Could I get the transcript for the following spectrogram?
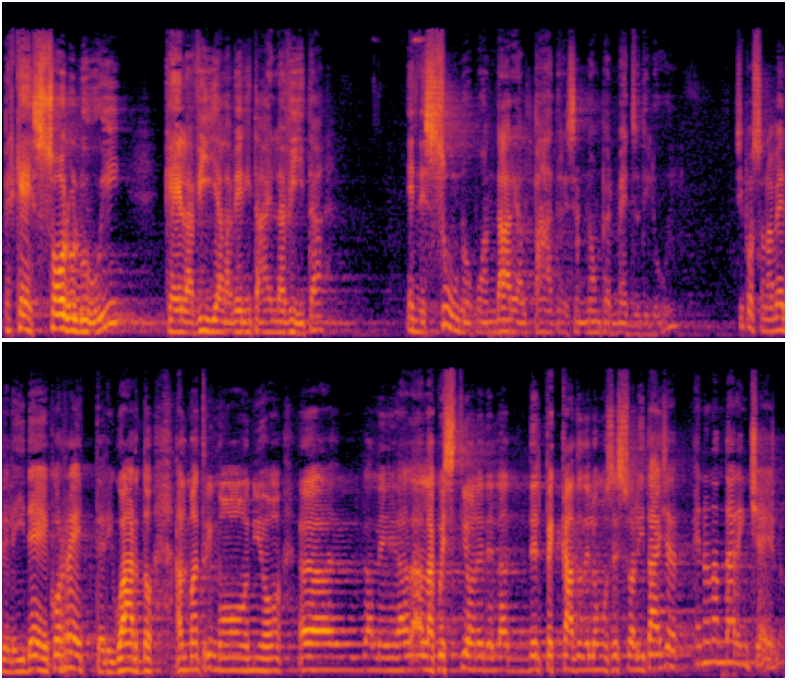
perché è solo Lui che è la via, la verità e la vita, e nessuno può andare al Padre se non per mezzo di Lui. Si possono avere le idee corrette riguardo al matrimonio, eh, alle, alla, questione della, del peccato dell'omosessualità, eccetera, e non andare in cielo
